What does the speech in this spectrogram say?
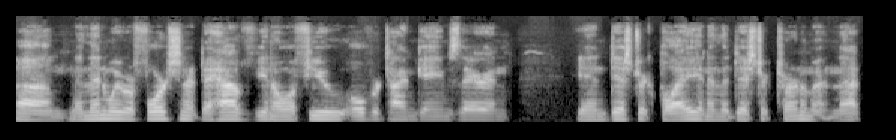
Um, and then we were fortunate to have, you know, a few overtime games there in, in district play and in the district tournament. And that,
